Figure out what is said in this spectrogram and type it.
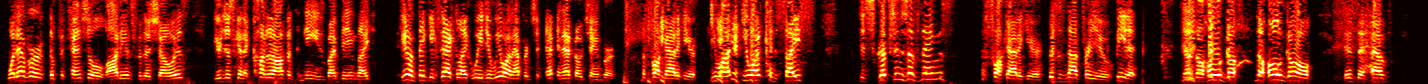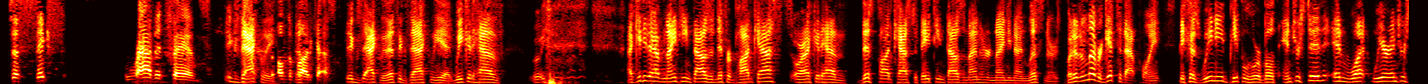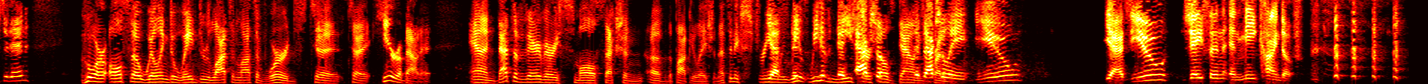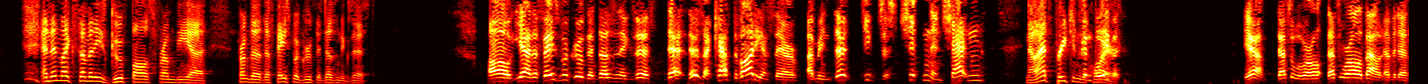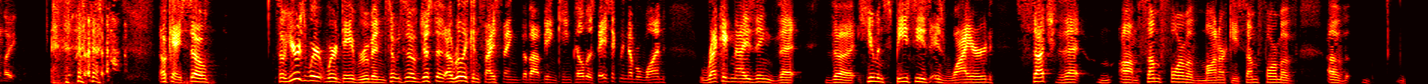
whatever the potential audience for this show is. You're just going to cut it off at the knees by being like, if you don't think exactly like we do, we want an echo chamber. The fuck out of here. You want you want concise descriptions of things? The fuck out of here. This is not for you. Beat it. The, the whole goal the whole goal is to have just six rabid fans exactly. of the podcast. Exactly. That's exactly it. We could have. I could either have 19,000 different podcasts or I could have this podcast with 18,999 listeners, but it'll never get to that point because we need people who are both interested in what we're interested in, who are also willing to wade through lots and lots of words to, to hear about it. And that's a very, very small section of the population. That's an extremely, Yes, we, we have niched actu- ourselves down. It's incredibly. actually you. Yeah, it's you, Jason, and me, kind of. and then like some of these goofballs from the uh, from the the Facebook group that doesn't exist. Oh yeah, the Facebook group that doesn't exist. That there's a captive audience there. I mean, they're you just chitting and chatting. Now that's preaching to the Couldn't believe choir. it. Yeah, that's what we're all. That's what we're all about, evidently. okay, so so here's where where Dave Rubin. So so just a, a really concise thing about being king pilled is basically number one, recognizing that the human species is wired such that um, some form of monarchy, some form of of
